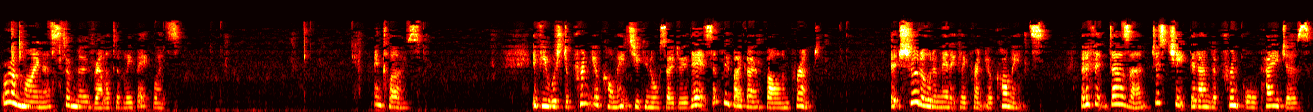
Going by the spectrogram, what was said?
or a minus to move relatively backwards. And close. If you wish to print your comments, you can also do that simply by going File and Print. It should automatically print your comments, but if it doesn't, just check that under Print All Pages,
